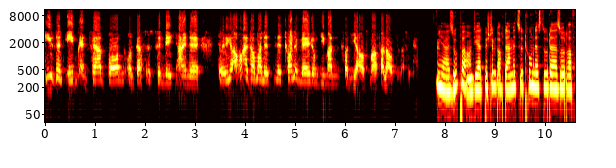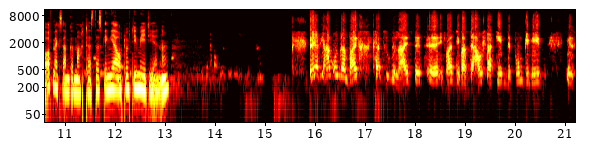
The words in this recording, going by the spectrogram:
die sind eben entfernt worden und das ist, finde ich, eine äh, ja auch einfach mal eine, eine tolle Meldung, die man von hier aus mal verlauten lassen kann. Ja, super. Und die hat bestimmt auch damit zu tun, dass du da so drauf aufmerksam gemacht hast. Das ging ja auch durch die Medien, ne? Naja, wir haben unseren Beitrag dazu geleistet. Äh, ich weiß nicht, was der ausschlaggebende Punkt gewesen ist,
